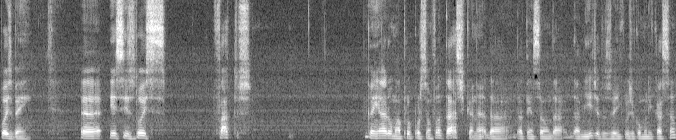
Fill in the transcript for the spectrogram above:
Pois bem, é, esses dois fatos ganharam uma proporção fantástica né, da, da atenção da, da mídia, dos veículos de comunicação,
